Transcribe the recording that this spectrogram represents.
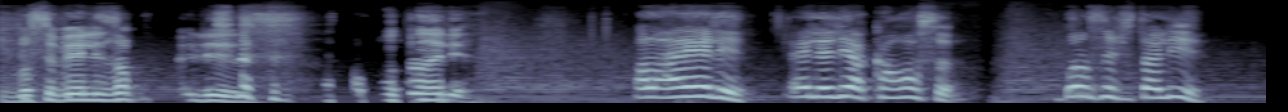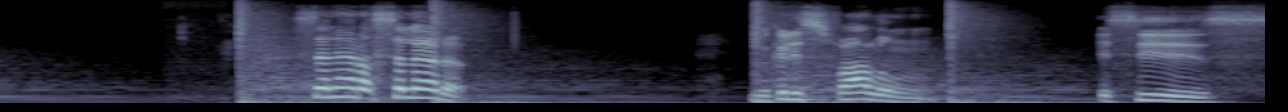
E você vê eles, eles apontando ali. Olha lá ele! Ele ali, a carroça! Bunsard tá ali! Acelera, acelera! No que eles falam, esses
